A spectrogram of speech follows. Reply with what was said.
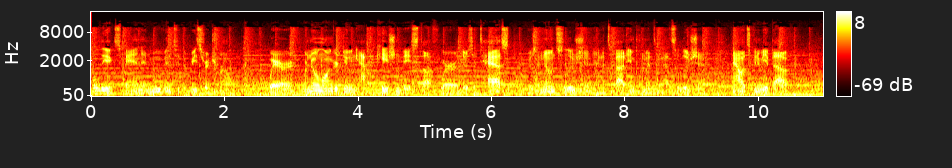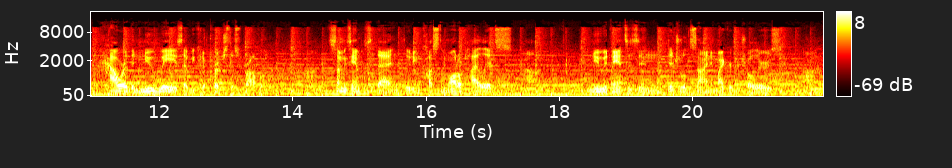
fully expand and move into the research realm, where we're no longer doing application based stuff where there's a task, there's a known solution, and it's about implementing that solution. Now it's going to be about how are the new ways that we could approach this problem. Um, some examples of that including custom autopilots, um, new advances in digital design and microcontrollers, um,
